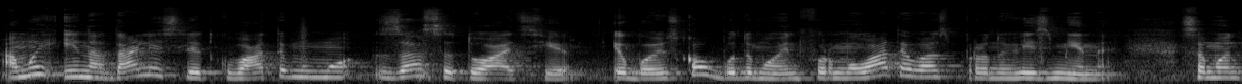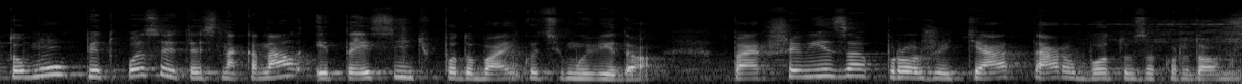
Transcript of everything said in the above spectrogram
А ми і надалі слідкуватимемо за ситуацією і обов'язково будемо інформувати вас про нові зміни. Саме тому підписуйтесь на канал і тисніть вподобайку цьому відео. Перша віза про життя та роботу за кордоном.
